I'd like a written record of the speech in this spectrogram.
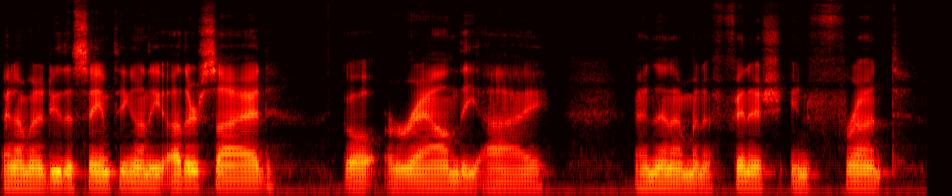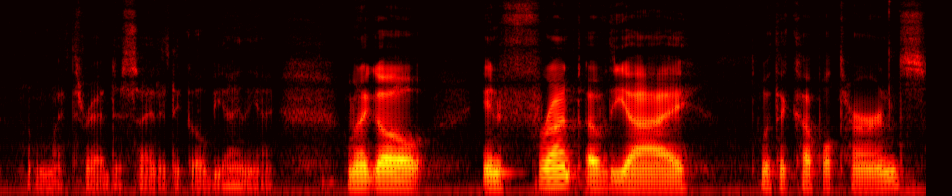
And I'm going to do the same thing on the other side, go around the eye, and then I'm going to finish in front. Oh, my thread decided to go behind the eye. I'm going to go in front of the eye with a couple turns,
